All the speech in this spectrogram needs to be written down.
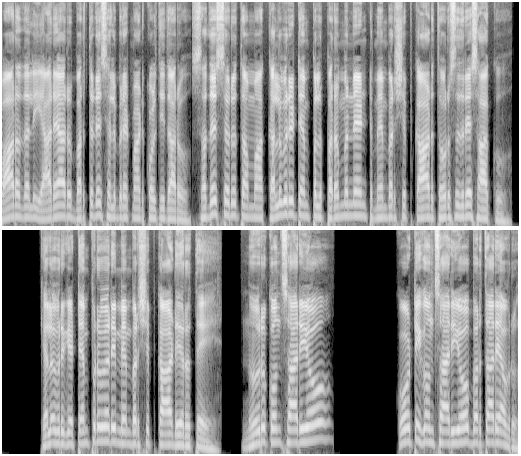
ವಾರದಲ್ಲಿ ಯಾರ್ಯಾರು ಬರ್ತ್ಡೇ ಸೆಲೆಬ್ರೇಟ್ ಮಾಡ್ಕೊಳ್ತಿದ್ದಾರೋ ಸದಸ್ಯರು ತಮ್ಮ Calvary temple permanent membership card ತೋರಿಸಿದ್ರೆ ಸಾಕು. ಕೆಲವರಿಗೆ ಟೆಂಪ್ರವರಿ ಮೆಂಬರ್ಶಿಪ್ ಕಾರ್ಡ್ ಇರುತ್ತೆ. ನೂರಕ್ಕೊಂದ್ಸಾರಿಯೋ ಕೋಟಿಗೊಂದ್ಸಾರಿಯೋ ಬರ್ತಾರೆ ಅವರು.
